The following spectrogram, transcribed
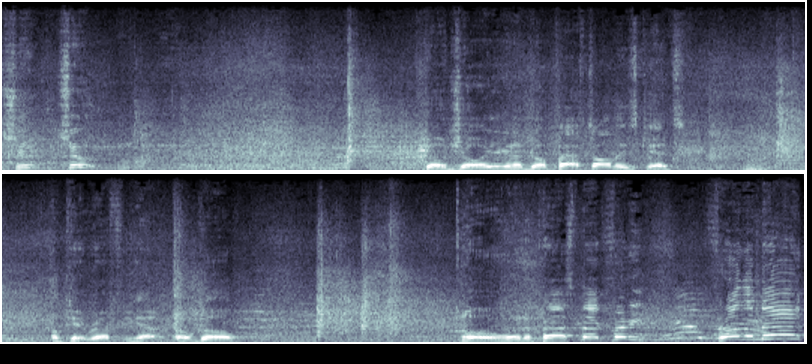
shoot, shoot. Go, Joey. You're going to go past all these kids. Okay, ref, you got it. Oh, go. Oh, way to pass back, Freddie. Front of the net.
